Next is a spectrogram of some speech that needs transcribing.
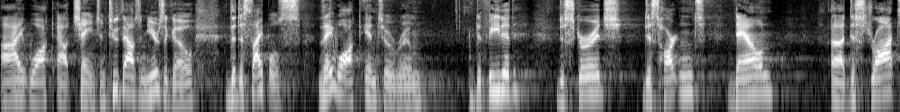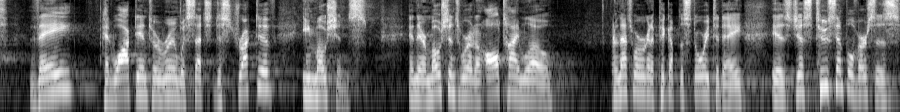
I walked out changed. And 2,000 years ago, the disciples, they walked into a room defeated, discouraged, disheartened, down, uh, distraught. They had walked into a room with such destructive emotions, and their emotions were at an all time low and that's where we're going to pick up the story today is just two simple verses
